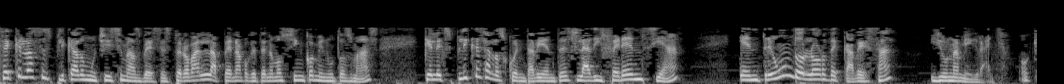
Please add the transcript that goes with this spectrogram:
sé que lo has explicado muchísimas veces, pero vale la pena porque tenemos cinco minutos más, que le expliques a los cuentavientes la diferencia entre un dolor de cabeza y una migraña. Ok,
